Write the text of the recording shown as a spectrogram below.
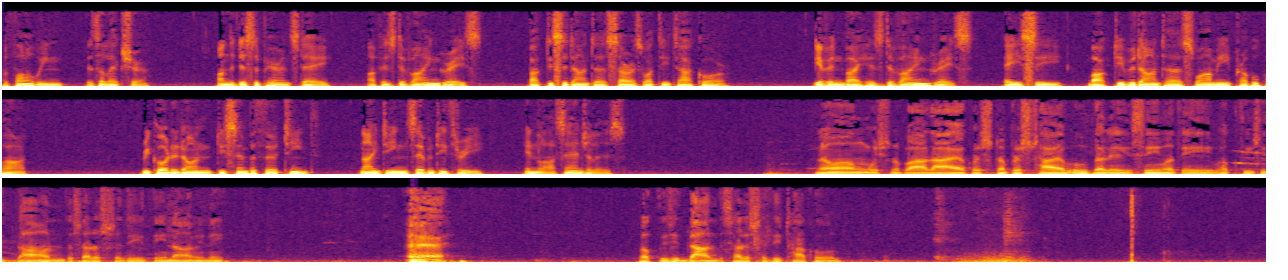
The following is a lecture on the disappearance day of His Divine Grace Bhaktisiddhanta Saraswati Thakur, given by His Divine Grace A.C. Bhaktivedanta Swami Prabhupada, recorded on December 13th, 1973 in Los Angeles. नमं विष्णुपादाय कृष्णपृष्ठाय भूतले श्रीमते भक्तिसिद्धान्त सरस्वती नामिने भक्ति सिद्धांत सरस्वती ठाकुर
